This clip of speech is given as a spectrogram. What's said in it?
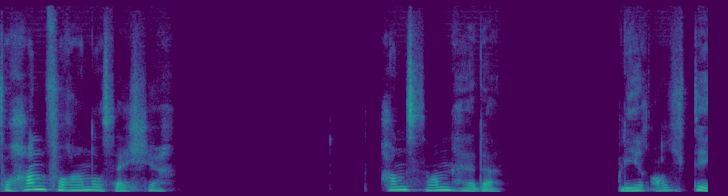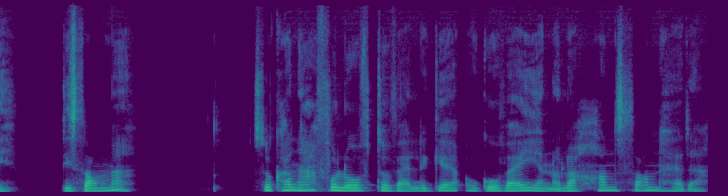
For han forandrer seg ikke. Hans sannheter blir alltid de samme, så kan jeg få lov til å velge å gå veien og la hans sannheter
